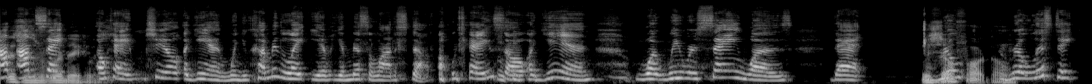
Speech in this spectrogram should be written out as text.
I, this I'm is saying, ridiculous. Okay, chill again. When you come in late, you, you miss a lot of stuff. Okay. So again, what we were saying was that it's real, fault, realistic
